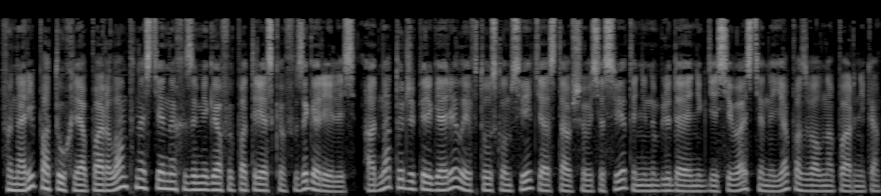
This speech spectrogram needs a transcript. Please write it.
Фонари потухли, а пара ламп на стенах, замигав и потрескав, загорелись. Одна тут же перегорела, и в тусклом свете оставшегося света, не наблюдая нигде Севастьяна, я позвал напарника.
